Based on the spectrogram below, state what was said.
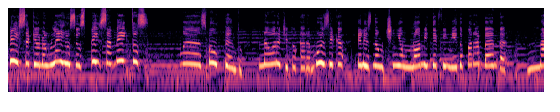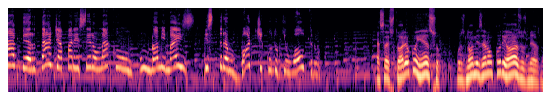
Pensa que eu não leio seus pensamentos? Mas voltando, na hora de tocar a música, eles não tinham nome definido para a banda. Na verdade, apareceram lá com um nome mais estrambótico do que o outro. Essa história eu conheço. Os nomes eram curiosos mesmo.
